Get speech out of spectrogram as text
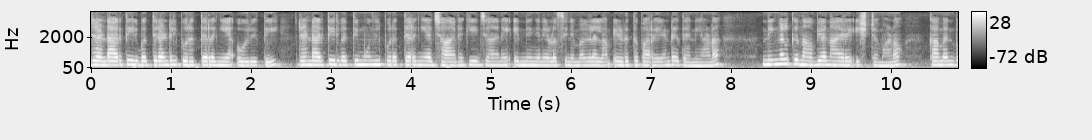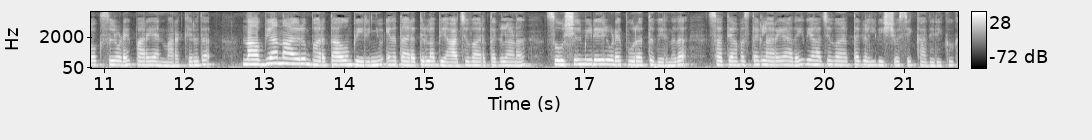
രണ്ടായിരത്തി ഇരുപത്തിരണ്ടിൽ പുറത്തിറങ്ങിയ ഒരുത്തി രണ്ടായിരത്തി ഇരുപത്തി മൂന്നിൽ പുറത്തിറങ്ങിയ ജാനകി ജാനെ എന്നിങ്ങനെയുള്ള സിനിമകളെല്ലാം എടുത്തു പറയേണ്ടത് തന്നെയാണ്. നിങ്ങൾക്ക് നവ്യ നായരെ ഇഷ്ടമാണോ? കമന്റ് ബോക്സിലൂടെ പറയാൻ മറക്കരുത്. നവ്യ നായരും ഭർത്താവും പിരിഞ്ഞു എന്ന തരത്തിലുള്ള വ്യാജ വാർത്തകളാണ് സോഷ്യൽ മീഡിയയിലൂടെ പുറത്തു വരുന്നത് സത്യാവസ്ഥകൾ അറിയാതെ വ്യാജ വാർത്തകളിൽ വിശ്വസിക്കാതിരിക്കുക.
